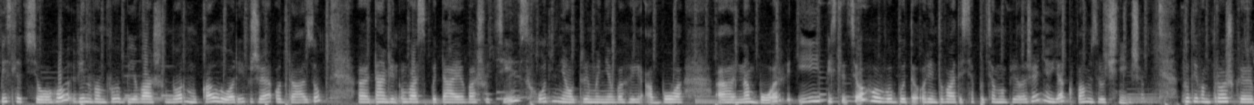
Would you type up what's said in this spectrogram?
Після цього він вам виб'є вашу норму калорій вже одразу. Е, Там він у вас питає вашу ціль, схуднення, утримання ваги або е, набор. І після цього ви будете орієнтуватися по цьому приложенню, як вам зручніше. Тут я вам трошки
